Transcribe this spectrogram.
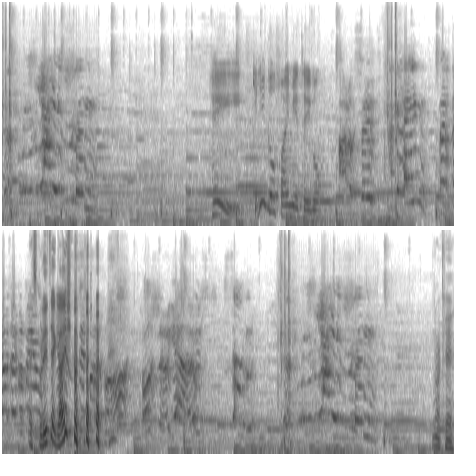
appreciation! Hey, can you go find me a table? Say it again! There's no table for you! Explodiert der gleich? Okay.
